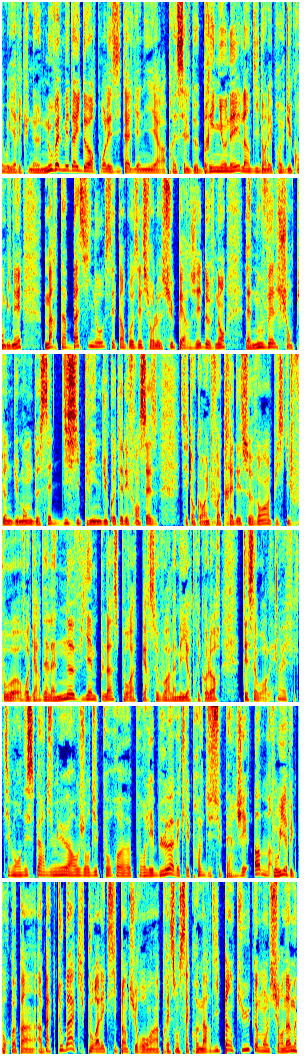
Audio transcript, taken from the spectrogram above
Oui, avec une nouvelle médaille d'or pour les Italiennes hier, après celle de Brignone lundi dans l'épreuve du combiné. Marta Bassino s'est imposée sur le Super G, devenant la nouvelle championne du monde de cette discipline. Du côté des Françaises, c'est encore une fois très décevant, hein, puisqu'il faut regarder à la neuvième place pour apercevoir la meilleure tricolore, Tessa Worley. Oui, effectivement, on espère du mieux hein, aujourd'hui pour, euh, pour les Bleus avec l'épreuve du Super G homme. Oui, avec pourquoi pas un- un back-to-back pour Alexis Pinturo. hein. Après son sacre mardi, Pintu, comme on le surnomme,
